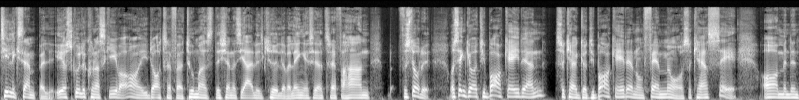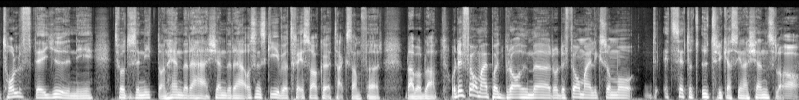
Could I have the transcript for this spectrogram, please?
till exempel, jag skulle kunna skriva, ah, idag träffade jag Thomas, det kändes jävligt kul, det var länge sedan jag träffade han. Förstår du? Och sen går jag tillbaka i den, så kan jag gå tillbaka i den om fem år, så kan jag se, ja ah, men den 12 juni 2019 hände det här, kände det här, och sen skriver jag tre saker jag är tacksam för, bla bla bla. Och det får mig på ett bra humör och det får mig liksom att, ett sätt att uttrycka sina känslor. Ja,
